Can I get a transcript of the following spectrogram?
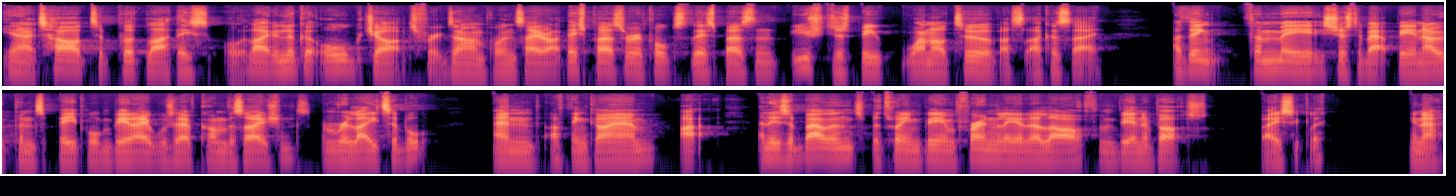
you know it's hard to put like this. Like look at org charts, for example, and say right, this person reports to this person. You should just be one or two of us. Like I say, I think for me, it's just about being open to people and being able to have conversations and relatable. And I think I am. I, and it's a balance between being friendly and a laugh and being a boss, basically, you know.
